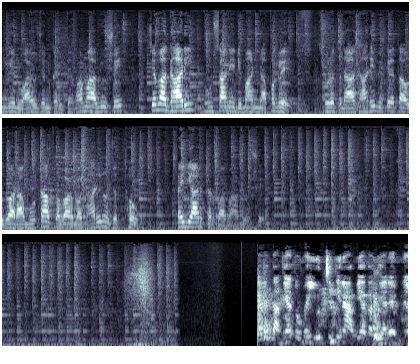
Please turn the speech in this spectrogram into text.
અંગેનું આયોજન કરી દેવામાં આવ્યું છે, જેમાં ઘારી, ભૂસાની ડિમાન્ડના પગલે સુરતના ઘારી વિક્રેતાઓ દ્વારા મોટા પ્રમાણમાં ઘારીનો જથ્થો તૈયાર કરવામાં આવ્યો છે. તાત્યા તોપે યુદ્ધ જીતીને આવ્યા હતા ત્યારે એમને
